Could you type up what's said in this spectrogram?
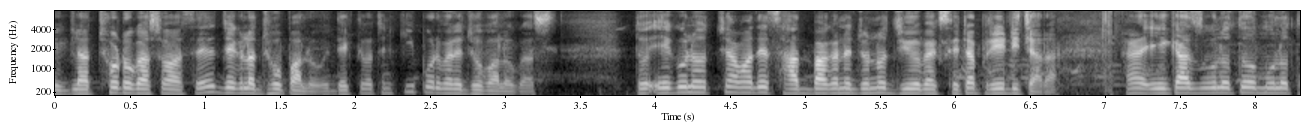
এগুলা ছোট গাছও আছে, যেগুলো ঝোপালো। দেখতে পাচ্ছেন কি পরিমাণে ঝোপালো গাছ। তো এগুলো হচ্ছে আমাদের ছাদ বাগানের জন্য জিও ব্যাগ সেট রেডি চারা। হ্যাঁ এই গাছগুলো তো মূলত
